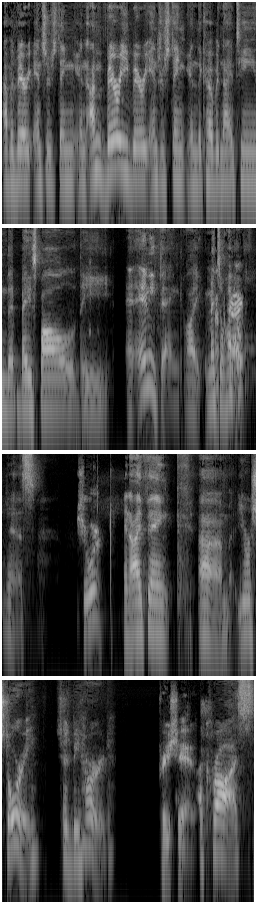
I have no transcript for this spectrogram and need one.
I was very interesting, and I'm very, very interesting in the COVID nineteen, the baseball, the anything like mental okay. health. Yes. Sure. And I think um, your story should be heard. Appreciate it. Across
